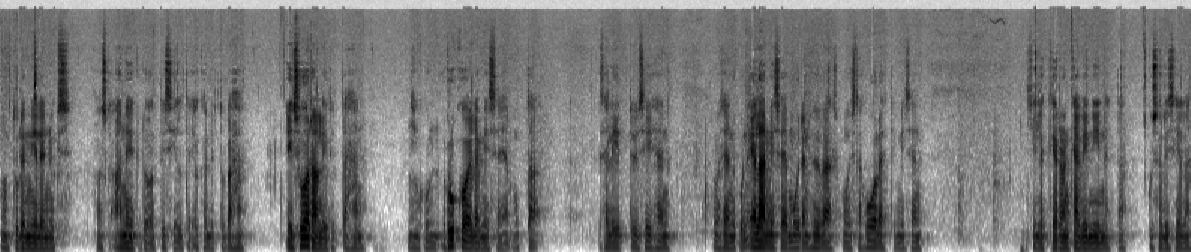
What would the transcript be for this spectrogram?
On tulee mieleen yksi hauska anekdootti siltä, joka nyt on vähän, ei suoraan liity tähän niin kuin rukoilemiseen, mutta se liittyy siihen niin elämiseen, muiden hyväksi, muista huolehtimiseen. Sillä kerran kävi niin, että kun se oli siellä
